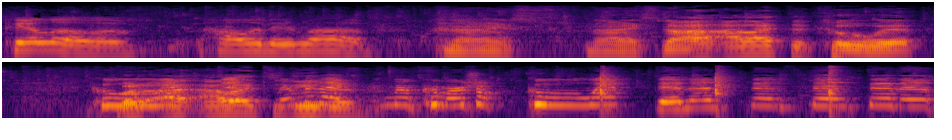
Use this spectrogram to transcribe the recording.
pillow of holiday love. Nice, nice. No, I, I like the Cool Whip. Cool But Whip. I- I like to remember do that com- commercial? Cool Whip. Dun, dun, dun, dun, dun, dun.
